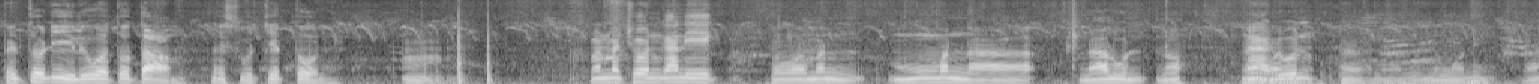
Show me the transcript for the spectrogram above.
เป็นตัวดีหรือว่าตัวตามในสูตรเจ็ดโตนอืมมันมาชนกันอีก เพราะว่ามันมันนานารุ่นเนาะน่ารุนเออนารุ่นในงวดนี้นะ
